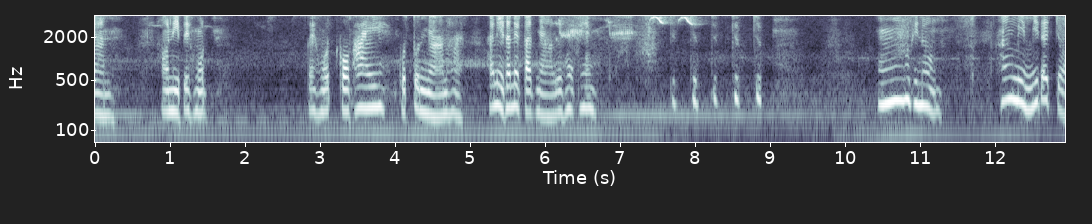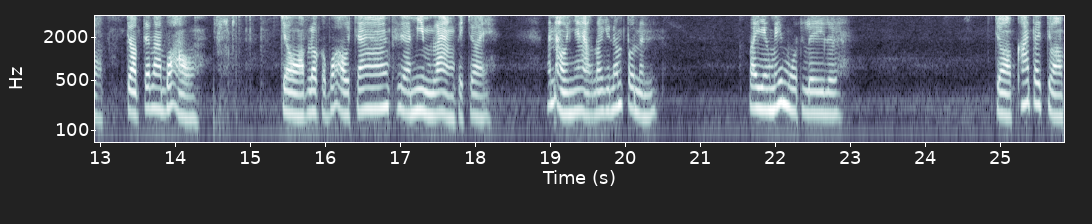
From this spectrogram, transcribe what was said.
การ เอานี่ไปหด ไปหดกอไผ่กดต้นหญ้านะคะท่านนี้ท่านได้ตัดหญ้าเลยหกแห้งจุ๊บจุ๊บจุ๊บจุ๊บจุ๊บ อืมพี่น้องห้างมิมมีแต่จอบ จอบแต่ว่าบ่เอา จอบเราก็บ่เอาจ้างเถื่อมิมล่างไปจอย มันเอายากเนาะอยู่น้ำต้นนั้นไปยังไม่หมดเลยเลย จอบค่าแต่จอบ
